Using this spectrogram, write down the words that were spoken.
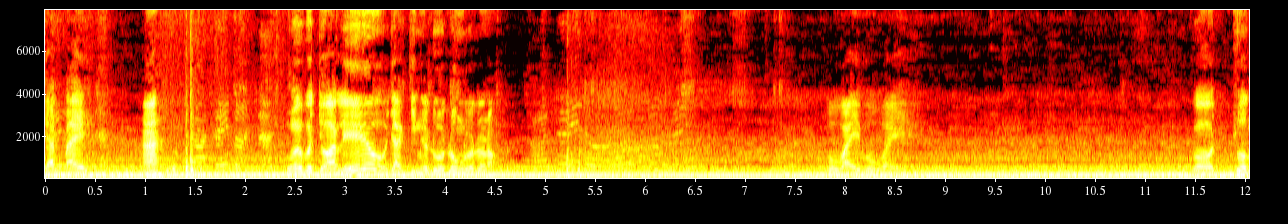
ยัดไปฮะโอ้ยมาจอดเร็วอยากกินกระโดดลงรถแล้วเนาะบ่ไหวบ่ไหวก็ช่วง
